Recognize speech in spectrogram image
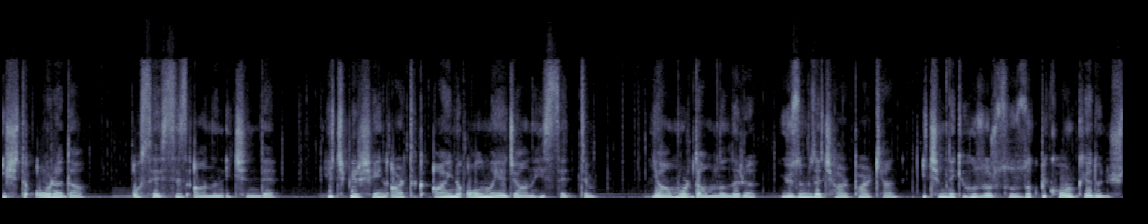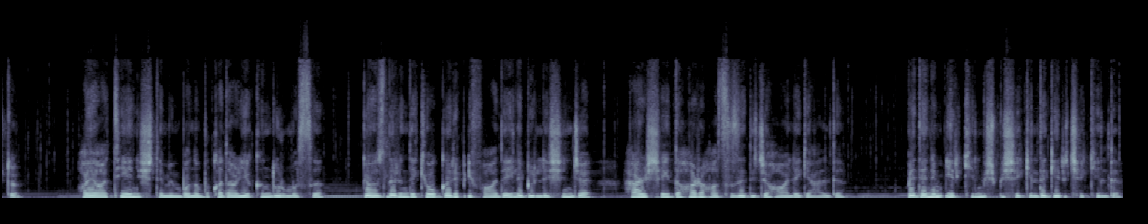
İşte orada o sessiz anın içinde hiçbir şeyin artık aynı olmayacağını hissettim. Yağmur damlaları yüzümüze çarparken içimdeki huzursuzluk bir korkuya dönüştü. Hayati eniştemin bana bu kadar yakın durması, gözlerindeki o garip ifadeyle birleşince her şey daha rahatsız edici hale geldi. Bedenim irkilmiş bir şekilde geri çekildi.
